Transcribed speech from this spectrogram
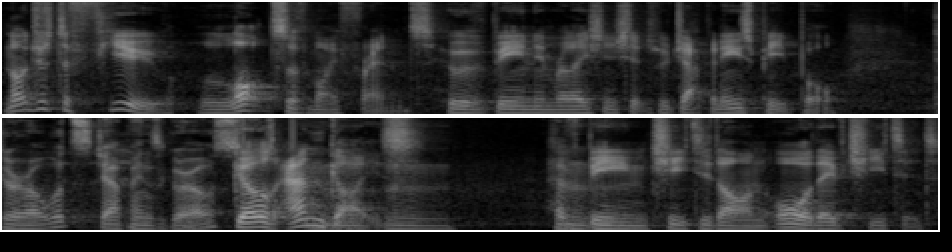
not just a few, lots of my friends who have been in relationships with Japanese people, Girls, Japanese girls. girls and hmm, guys, hmm. have hmm. been cheated on or they've cheated,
